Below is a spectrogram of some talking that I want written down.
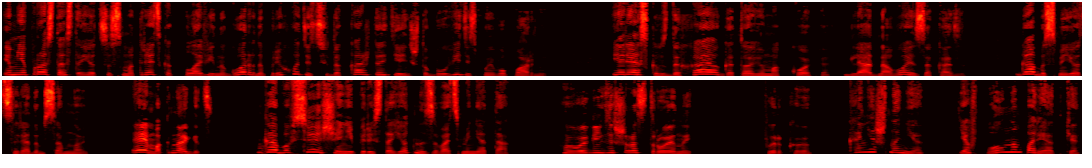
и мне просто остается смотреть, как половина города приходит сюда каждый день, чтобы увидеть моего парня. Я резко вздыхаю, готовя МакКофе для одного из заказов. Габа смеется рядом со мной. «Эй, Макнаггетс!» Габа все еще не перестает называть меня так. «Выглядишь расстроенный». Фыркаю. «Конечно нет, я в полном порядке».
